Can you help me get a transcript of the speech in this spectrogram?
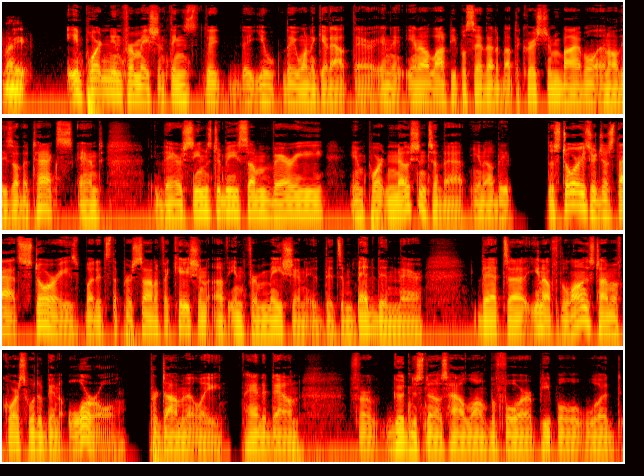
right important information, things that, that you they want to get out there. And it, you know, a lot of people say that about the Christian Bible and all these other texts, and there seems to be some very important notion to that. You know, the the stories are just that stories, but it's the personification of information that's embedded in there. That uh, you know, for the longest time, of course, would have been oral, predominantly handed down for goodness knows how long before people would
